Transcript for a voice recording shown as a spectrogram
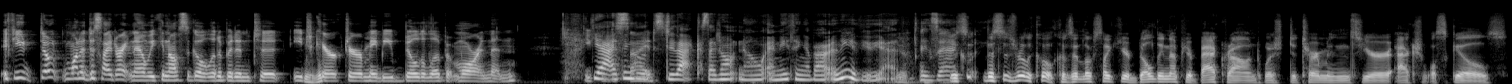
If you don't want to decide right now, we can also go a little bit into each Mm-hmm. character, maybe build a little bit more, and then you yeah, I think decide. let's do that because I don't know anything about any of you yet. This, exactly. this is really cool because it looks like you're building up your background, which determines your actual skills.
